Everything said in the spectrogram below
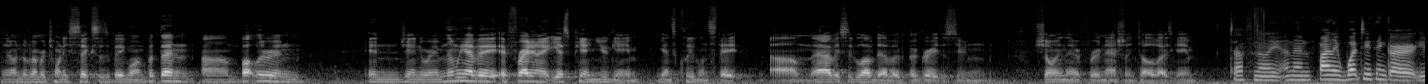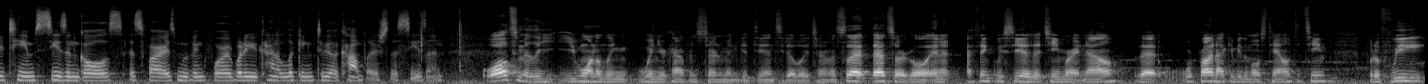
you know, November 26th is a big one. But then um, Butler in in January, and then we have a, a Friday night ESPNU game against Cleveland State. Um, I'd obviously love to have a, a great student showing there for a nationally televised game. Definitely. And then finally, what do you think are your team's season goals as far as moving forward? What are you kind of looking to accomplish this season? Well, ultimately, you want to win your conference tournament and get to the NCAA tournament. So that, that's our goal. And I think we see as a team right now that we're probably not going to be the most talented team, but if we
